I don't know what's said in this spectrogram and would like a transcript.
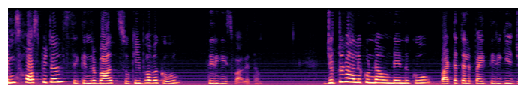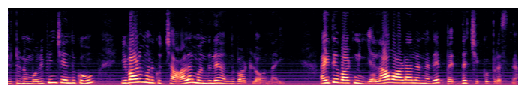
కిమ్స్ హాస్పిటల్ సికింద్రాబాద్ సుఖీభవకు తిరిగి స్వాగతం. జుట్టు రాలకుండా ఉండేందుకు బట్టతలపై తిరిగి జుట్టును మొలిపించేందుకు ఇవాళ మనకు చాలా మందులే అందుబాటులో ఉన్నాయి. అయితే వాటిని ఎలా వాడాలన్నదే పెద్ద చిక్కు ప్రశ్న.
